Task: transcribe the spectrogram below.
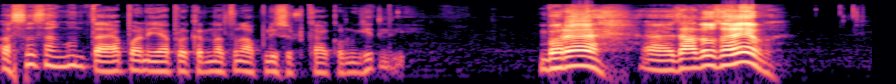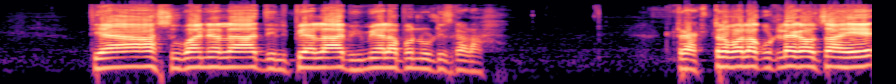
असं सांगून तायापान या प्रकरणातून आपली सुटका करून घेतली. बरं जाधव साहेब त्या सुबाण्याला दिलप्याला भीम्याला पण नोटीस काढा. ट्रॅक्टरवाला कुठल्या गावचा आहे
